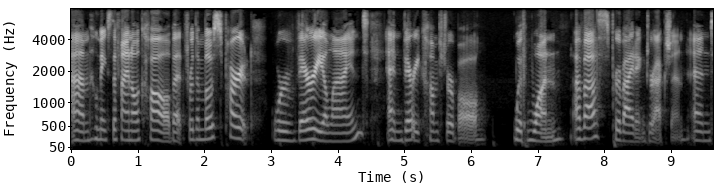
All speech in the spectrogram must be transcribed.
um, who makes the final call. But for the most part, we're very aligned and very comfortable with one of us providing direction. And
